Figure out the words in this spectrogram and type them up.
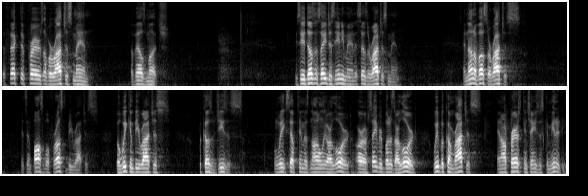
effective prayers of a righteous man avails much. You see, it doesn't say just any man, it says a righteous man. And none of us are righteous. It's impossible for us to be righteous, but we can be righteous because of Jesus. When we accept Him as not only our Lord or our Savior, but as our Lord, we become righteous, and our prayers can change this community,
